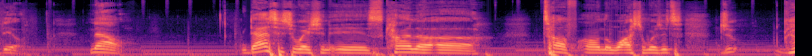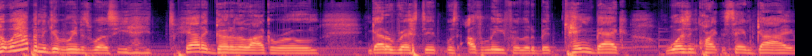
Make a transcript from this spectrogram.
deal. Now, that situation is kind of uh, tough on the Washington Wizards. What happened to Gilbert was he, he had a gun in the locker room, got arrested, was out the league for a little bit, came back, wasn't quite the same guy.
